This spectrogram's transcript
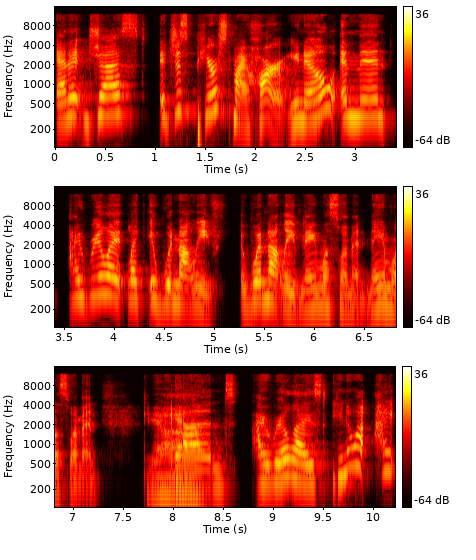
and it just it just pierced my heart, you know. And then I realized like it would not leave. It would not leave. Nameless women, nameless women. Yeah. And I realized, you know what? I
